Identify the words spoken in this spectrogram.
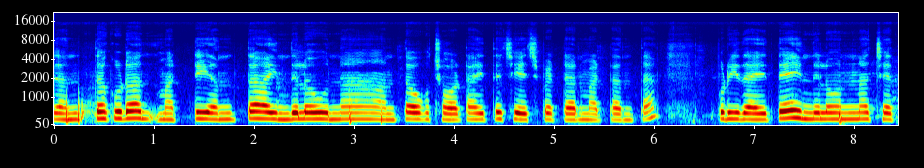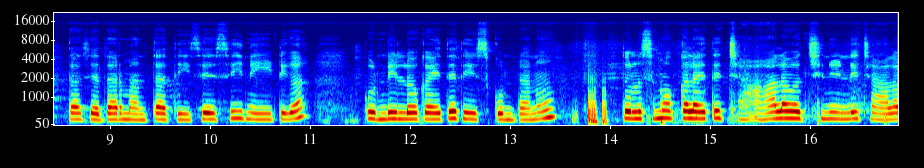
ఇదంతా కూడా మట్టి అంతా ఇందులో ఉన్న అంతా ఒక చోట అయితే చేర్చి పెట్టాను మట్టి అంతా ఇప్పుడు ఇదైతే ఇందులో ఉన్న చెత్త చెదారం అంతా తీసేసి నీట్గా కుండీల్లోకి అయితే తీసుకుంటాను. తులసి మొక్కలు అయితే చాలా వచ్చినాయండి చాలా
